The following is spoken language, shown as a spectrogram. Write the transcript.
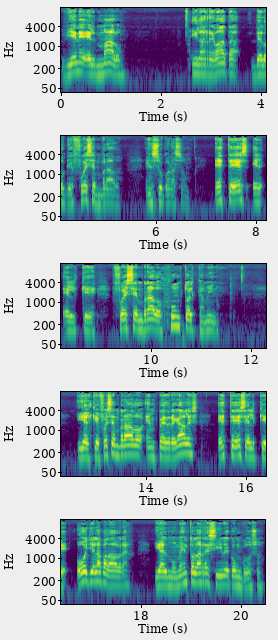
viene el malo y la arrebata de lo que fue sembrado en su corazón. Este es el, el que fue sembrado junto al camino. Y el que fue sembrado en pedregales, este es el que oye la palabra y al momento la recibe con gozo,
